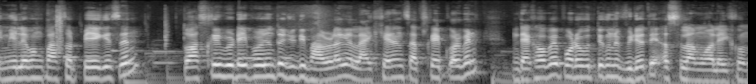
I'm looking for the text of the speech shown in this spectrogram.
ইমেল এবং পাসওয়ার্ড পেয়ে গেছেন। তো আজকের ভিডিও এই পর্যন্ত যদি ভালো লাগে লাইক শেয়ার অ্যান্ড সাবস্ক্রাইব করবেন। দেখা হবে পরবর্তী কোনো ভিডিওতে। আসসালামু আলাইকুম।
